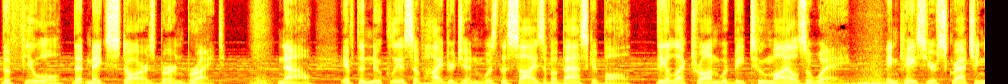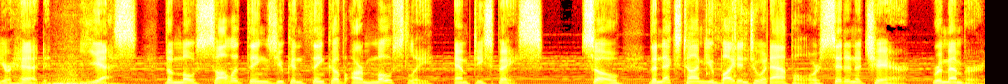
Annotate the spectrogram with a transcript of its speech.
the fuel that makes stars burn bright. Now, if the nucleus of hydrogen was the size of a basketball, the electron would be two miles away. In case you're scratching your head, yes, the most solid things you can think of are mostly empty space. So, the next time you bite into an apple or sit in a chair, remember,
